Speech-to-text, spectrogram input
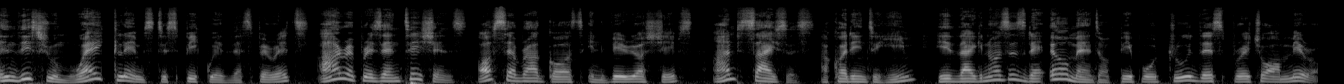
In this room, where he claims to speak with the spirits, are representations of several gods in various shapes and sizes. According to him, he diagnoses the ailment of people through this spiritual mirror.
